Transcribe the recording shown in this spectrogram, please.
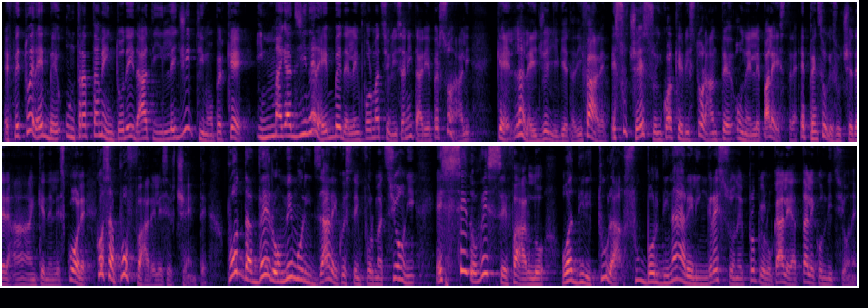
effettuerebbe un trattamento dei dati illegittimo perché immagazzinerebbe delle informazioni sanitarie personali che la legge gli vieta di fare. È successo in qualche ristorante o nelle palestre e penso che succederà anche nelle scuole. Cosa può fare l'esercente? Può davvero memorizzare queste informazioni e se dovesse farlo o addirittura subordinare l'ingresso nel proprio locale a tale condizione,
